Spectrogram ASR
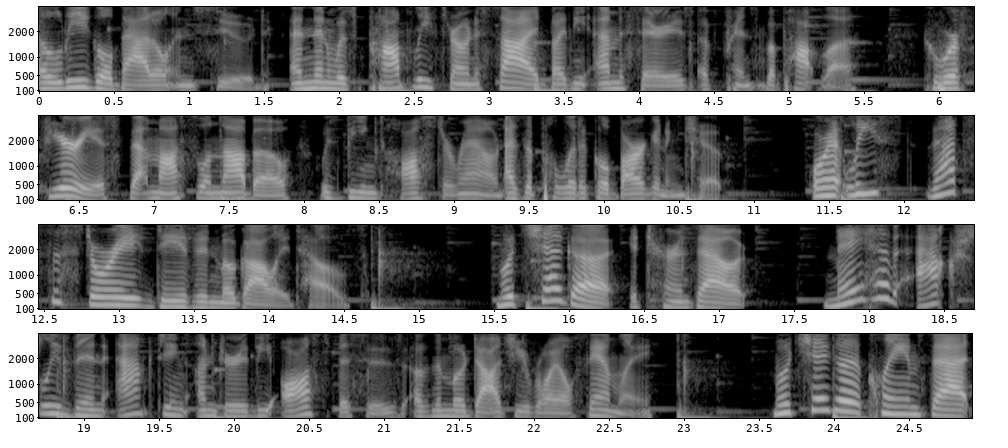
A legal battle ensued, and then was promptly thrown aside by the emissaries of Prince Mapatla, who were furious that Masalanabo was being tossed around as a political bargaining chip. Or at least, that's the story David Mogale tells. Motshekga, it turns out, may have actually been acting under the auspices of the Modjadji royal family. Motshekga claims that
